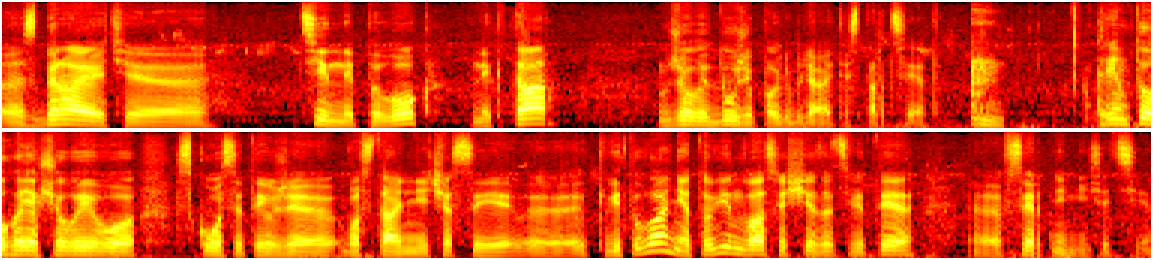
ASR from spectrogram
е, збирають е, цінний пилок, нектар. Бджоли дуже полюбляють еспарцет. Крім того, якщо ви його скосите вже в останні часи е, квітування, то він вас ще зацвіте е, в серпні місяці.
